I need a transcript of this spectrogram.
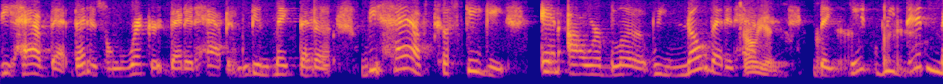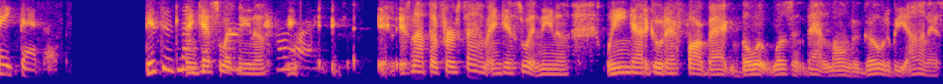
We have that. That is on record that it happened. We didn't make that up. We have Tuskegee in our blood. We know that it happened. Oh, yeah. They oh, yeah. did, we oh, didn't make that up. This is not and guess what, Nina? time. It's not the first time. And guess what, Nina? We ain't got to go that far back, though it wasn't that long ago, to be honest.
